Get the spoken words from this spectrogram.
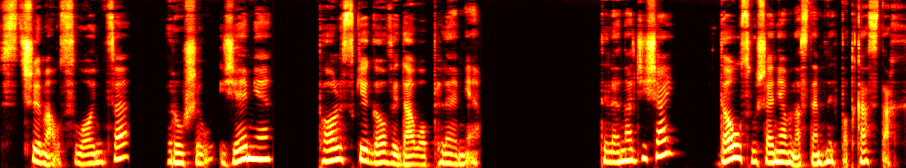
wstrzymał słońce, ruszył ziemię, polskiego wydało plemię. Tyle na dzisiaj. Do usłyszenia w następnych podcastach.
